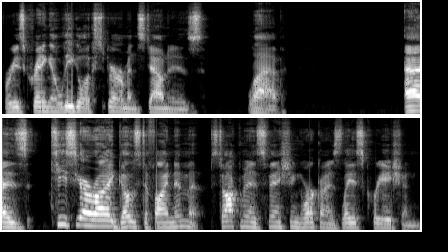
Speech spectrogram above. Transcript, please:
where he's creating illegal experiments down in his lab. As TCRI goes to find him, Stockman is finishing work on his latest creation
